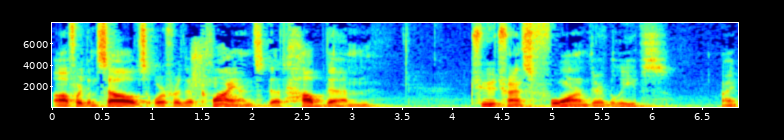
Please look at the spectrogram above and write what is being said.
uh, for themselves or for their clients that help them to transform their beliefs, right?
